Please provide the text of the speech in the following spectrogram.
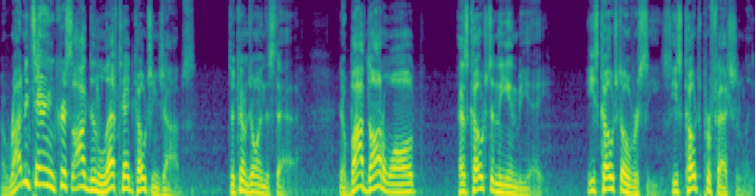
Now, Rodney Terry and Chris Ogden left head coaching jobs to come join the staff. You know, Bob Donewald has coached in the NBA. He's coached overseas. He's coached professionally.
